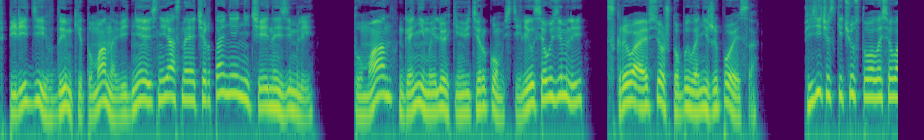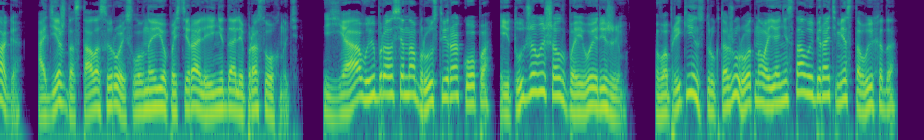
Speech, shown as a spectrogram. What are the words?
Впереди, в дымке тумана, виднелись неясные очертания ничейной земли. Туман, гонимый легким ветерком, стелился у земли, скрывая все, что было ниже пояса. Физически чувствовалась влага. Одежда стала сырой, словно ее постирали и не дали просохнуть. Я выбрался на бруствер окопа и тут же вышел в боевой режим. Вопреки инструктажу ротного я не стал выбирать место выхода,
